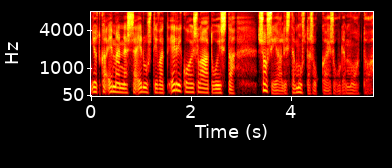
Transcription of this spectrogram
jotka emännässä edustivat erikoislaatuista sosiaalista mustasukkaisuuden muotoa.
